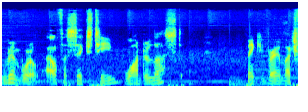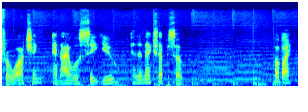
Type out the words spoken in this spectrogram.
RimWorld Alpha 6 Team Wanderlust. Thank you very much for watching, and I will see you in the next episode. Bye bye.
